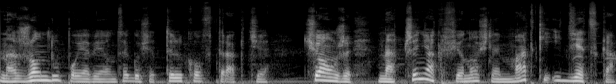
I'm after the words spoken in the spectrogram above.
narządu pojawiającego się tylko w trakcie ciąży. Naczynia krwionośne matki i dziecka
